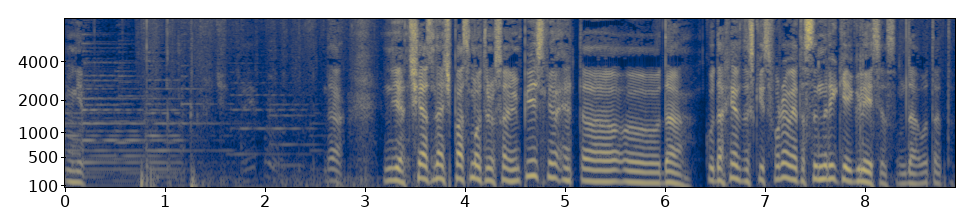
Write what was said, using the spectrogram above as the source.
Нет. Да. Нет, сейчас, значит, посмотрим с вами песню. Это, э, да, Куда Kiss Forever, это с Энрике Иглесиасом, да, вот это.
